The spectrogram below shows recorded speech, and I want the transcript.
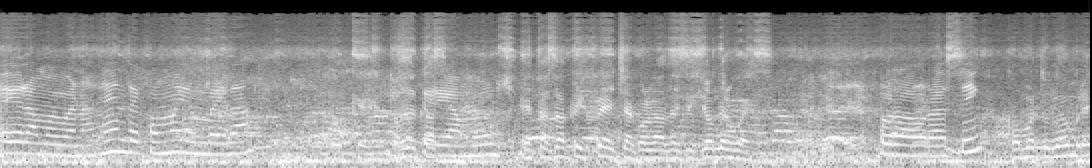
Era muy buena gente conmigo, en verdad. Entonces, Lo quería ¿estás, ¿Estás satisfecha con la decisión del juez? Por ahora sí. ¿Cómo es tu nombre?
